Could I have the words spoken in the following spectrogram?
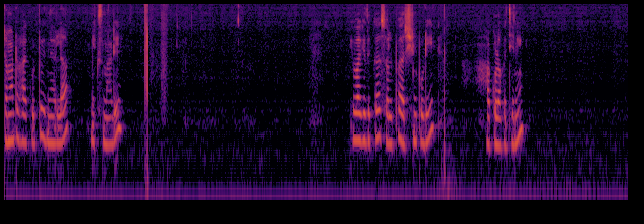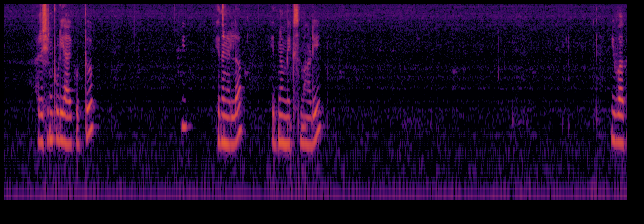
ಟೊಮಾಟೊ ಹಾಕಿಬಿಟ್ಟು ಇದನ್ನೆಲ್ಲ ಮಿಕ್ಸ್ ಮಾಡಿ. ಇವಾಗ ಇದಕ್ಕೆ ಸ್ವಲ್ಪ ಅರಿಶಿನ ಪುಡಿ ಹಾಕ್ಕೊಳಕತ್ತೀನಿ ಅರಿಶಿನ ಪುಡಿ ಹಾಕಿಬಿಟ್ಟು ಇದನ್ನೆಲ್ಲ ಇದನ್ನ ಮಿಕ್ಸ್ ಮಾಡಿ. ಇವಾಗ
